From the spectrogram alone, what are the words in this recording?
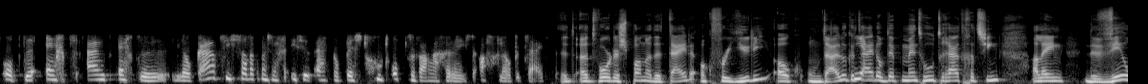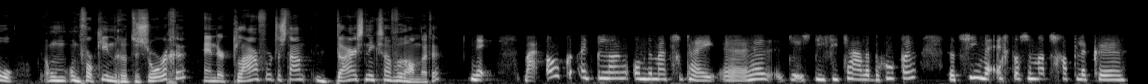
op de echt, uit, echte locaties, zal ik maar zeggen, is het eigenlijk ook best goed op te vangen geweest de afgelopen tijd. Het, het worden spannende tijden, ook voor jullie. Ook onduidelijke ja. tijden op dit moment hoe het eruit gaat zien. Alleen de wil om, om voor kinderen te zorgen en er klaar voor te staan, daar is niks aan veranderd, hè? Nee, maar ook het belang om de maatschappij, dus die vitale beroepen, dat zien we echt als een maatschappelijke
